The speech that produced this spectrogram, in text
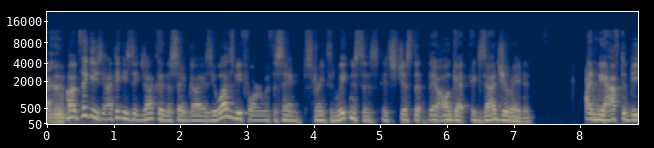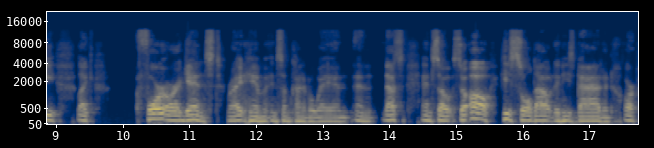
I think he's I think he's exactly the same guy as he was before with the same strengths and weaknesses. It's just that they all get exaggerated. And we have to be like for or against right him in some kind of a way and and that's and so so oh he's sold out and he's bad and or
